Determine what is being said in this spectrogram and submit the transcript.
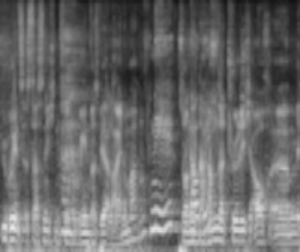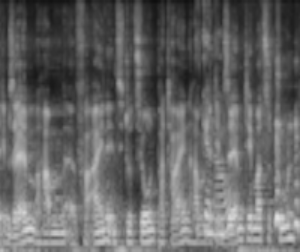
Übrigens ist das nicht ein Phänomen, was wir alleine machen, nee, sondern da ich. haben natürlich auch äh, mit demselben, haben äh, Vereine, Institutionen, Parteien haben genau. mit demselben Thema zu tun.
